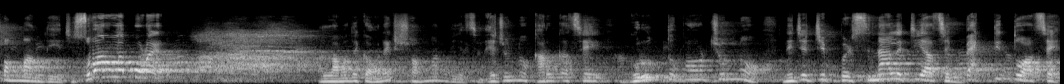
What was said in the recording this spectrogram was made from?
সম্মান দিয়েছি। সুবহানাল্লাহ পড়ে। আল্লাহ আমাদেরকে অনেক সম্মান দিয়েছেন। এজন্য কারও কাছে গুরুত্ব পাওয়ার জন্য নিজের যে পার্সোনালিটি আছে, ব্যক্তিত্ব আছে,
